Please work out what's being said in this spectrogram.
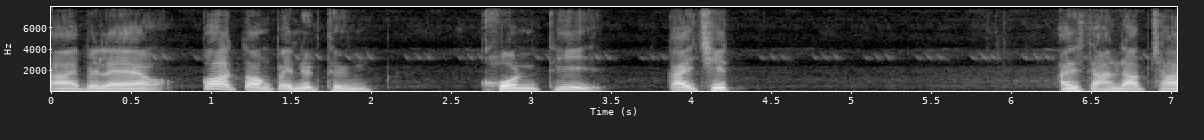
ตายไปแล้ว ก็ต้องไปนึกถึงคนที่ใกล้ชิดอธิษฐานรับใช้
